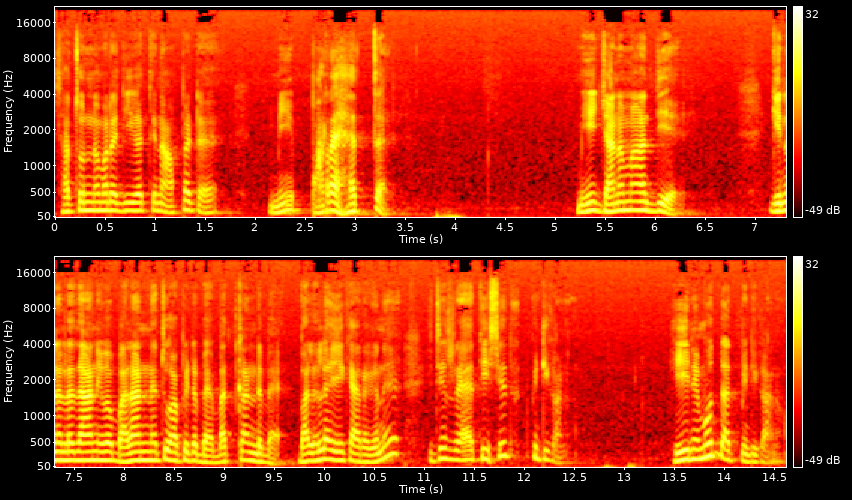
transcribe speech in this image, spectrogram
සතුන්නමර ජීවත් වෙන අපට මේ පරහැත්ත මේ ජනමාධ්‍ය ගිනලා දාන ඒවා බලන්න නැතුව අපිට බැබත් කන්න බෑ. බලලා ඒක අරගෙන ඉතින් රෑ තිස්සේ දත් මිටි කනවා. හීනෙමුත් දත් මිටි කනවා.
